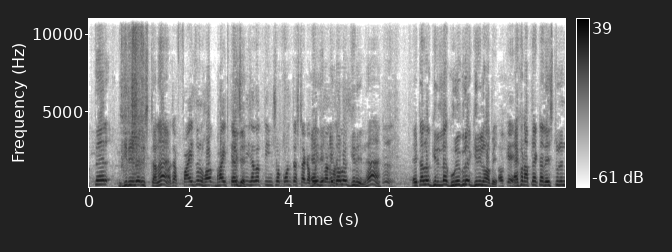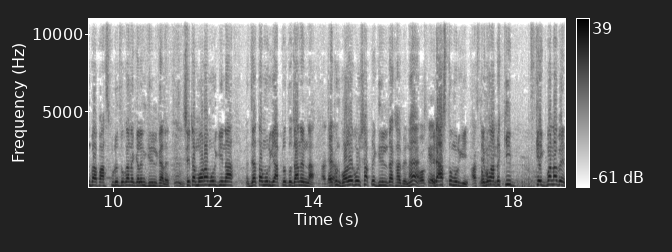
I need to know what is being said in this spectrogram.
আপনার গ্রিলের স্ট্যান্ড হ্যাঁ? আচ্ছা ফাইজুল হক ভাই এই যে। তেত্রিশ হাজার তিনশো পঞ্চাশ টাকা এই এটা হলো গ্রিল হ্যাঁ? এটা হলো গ্রিলটা ঘুরে ঘুরে গ্রিল হবে। এখন আপনি একটা রেস্টুরেন্ট বা ফাস্টফুডের দোকানে গেলেন গ্রিল খেলেন। সেটা মরা মুরগি না জেতা মুরগি আপনি তো জানেন না। আচ্ছা। এখন ঘরে বসে আপনি গ্রিলটা খাবেন হ্যাঁ? এটা আস্ত মুরগি। এবং আপনি কি কেক বানাবেন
